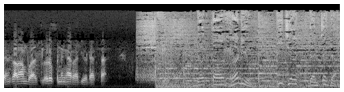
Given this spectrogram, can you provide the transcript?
dan salam buat seluruh pendengar Radio Dakta. Data Radio, bijak dan cerdas.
